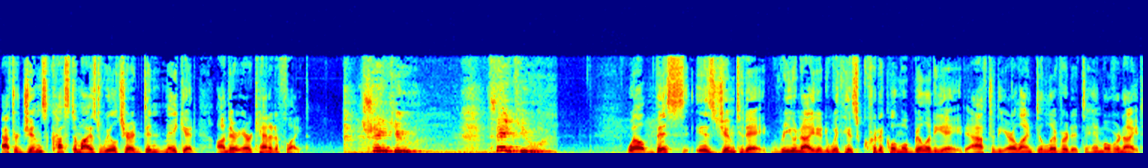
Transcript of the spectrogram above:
after Jim's customized wheelchair didn't make it on their Air Canada flight. Thank you. Thank you. Well, this is Jim today, reunited with his critical mobility aid after the airline delivered it to him overnight.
